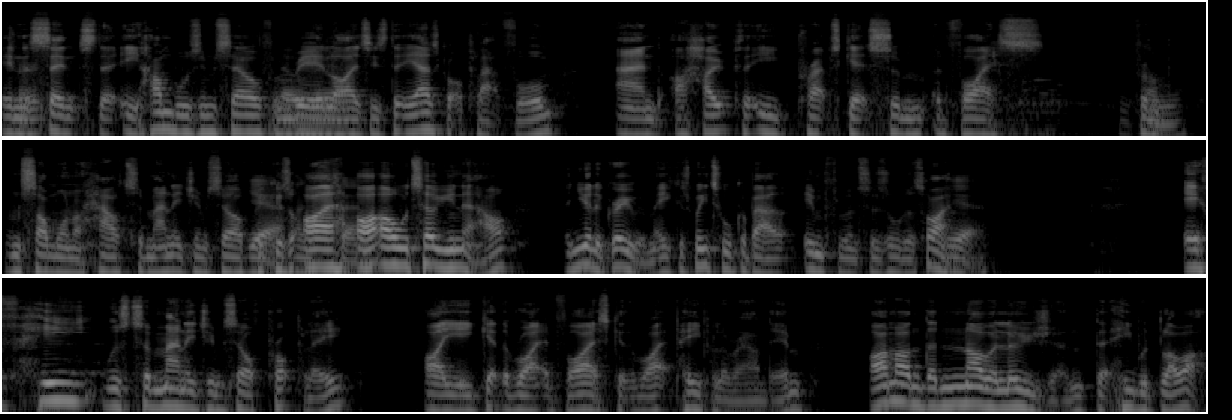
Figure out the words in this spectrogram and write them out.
in the sense that he humbles himself and Little bit. realizes that he has got a platform. And I hope that he perhaps gets some advice from Someone. from someone on how to manage himself. Yeah, because I, 100%. I I will tell you now, and you'll agree with me because we talk about influencers all the time. Yeah. If he was to manage himself properly, i.e., get the right advice, get the right people around him, I'm under no illusion that he would blow up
